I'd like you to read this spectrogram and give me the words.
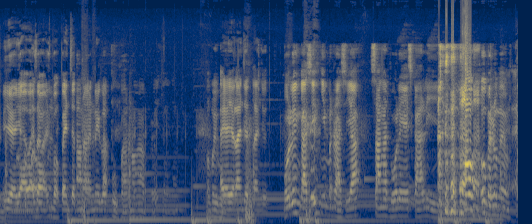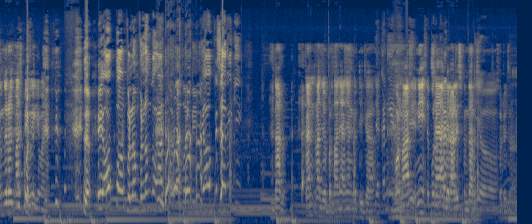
Iya iya awas awas mbok pencet mana kok. bubar no kabeh. Apa ibu? Ayo ayo lanjut lanjut. boleh nggak sih nyimpen rahasia sangat boleh sekali oh oh belum belum menurut Mas Dewi gimana Loh, eh opo belum belum kok aku takoni. Ya opo sar iki? bentar kan lanjut pertanyaan yang ketiga Ya kan ini- mohon maaf ini sebelum saya ambil alih sebentar Iya. sorry sorry.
